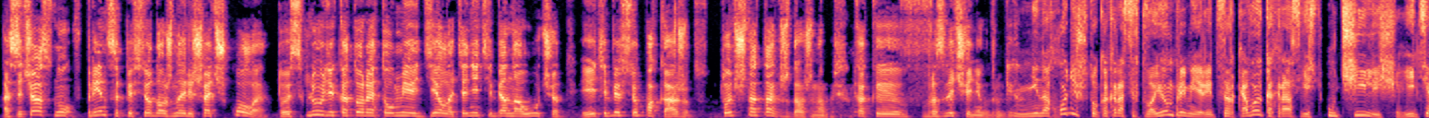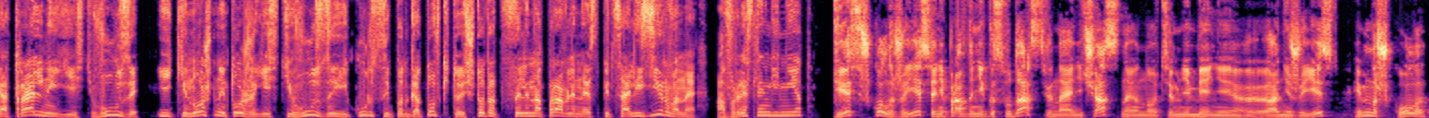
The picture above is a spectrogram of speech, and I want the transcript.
А сейчас, ну, в принципе, все должны решать школы. То есть люди, которые это умеют делать, они тебя научат и тебе все покажут. Точно так же должно быть, как и в развлечениях других. Не находишь, что как раз и в твоем примере цирковой как раз есть училище, и театральные есть вузы, и киношные тоже есть и вузы, курсы и курсы подготовки, то есть что-то целенаправленное, специализированное, а в рестлинге нет. Есть, школы же есть. Они, правда, не государственные, они частные, но, тем не менее, они же есть. Именно школы.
